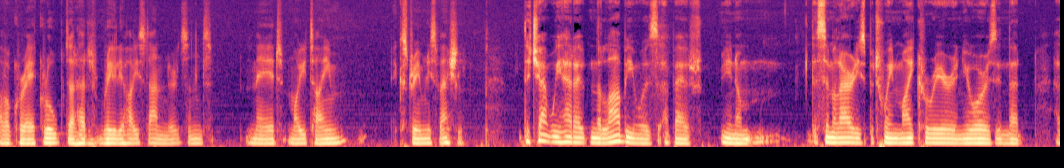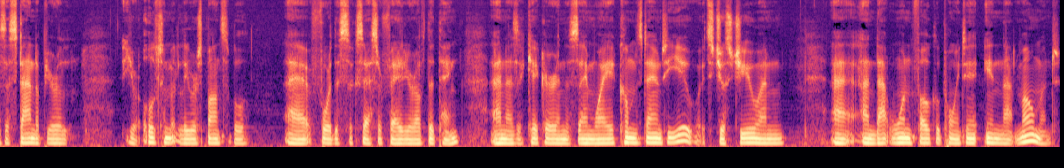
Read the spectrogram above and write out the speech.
of a great group that had really high standards and made my time extremely special. The chat we had out in the lobby was about, you know, the similarities between my career and yours in that as a stand up, you're you're ultimately responsible uh, for the success or failure of the thing. And as a kicker, in the same way, it comes down to you. It's just you and uh, and that one focal point in, in that moment.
